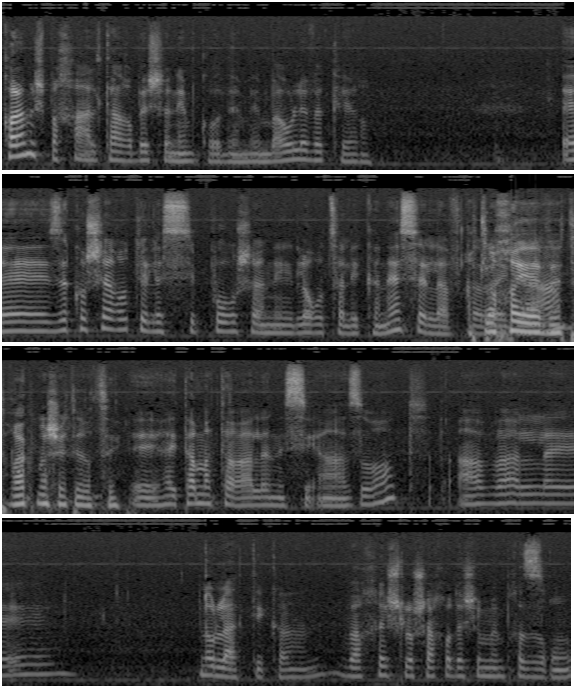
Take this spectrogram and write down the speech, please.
כל המשפחה עלתה הרבה שנים קודם, הם באו לבקר. אה, זה קושר אותי לסיפור שאני לא רוצה להיכנס אליו כרגע. את לא חייבת, רק מה שתרצי. אה, הייתה מטרה לנסיעה הזאת, אבל אה, נולדתי כאן, ואחרי שלושה חודשים הם חזרו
